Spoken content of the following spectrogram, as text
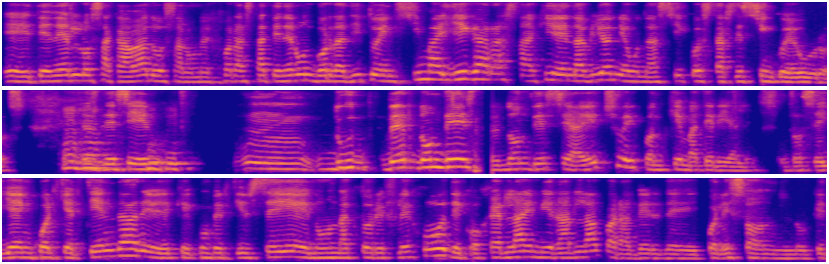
eh, tener los acabados, a lo mejor hasta tener un bordadito encima llegar hasta aquí en avión y aún así costarse 5 euros. Es decir, mm, ver dónde, dónde se ha hecho y con qué materiales. Entonces ya en cualquier tienda debe que convertirse en un acto reflejo de cogerla y mirarla para ver de cuáles son lo que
